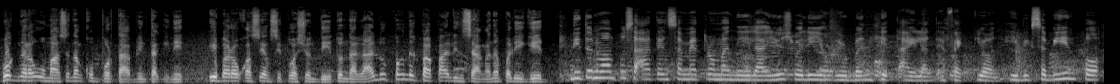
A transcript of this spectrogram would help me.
Huwag na raw umasa ng komportabling tag-init. Iba raw kasi ang sitwasyon dito na lalo pang nagpapaalinsangan ng paligid. Dito naman po sa atin sa Metro Manila, usually yung urban heat island effect yon. Ibig sabihin po,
